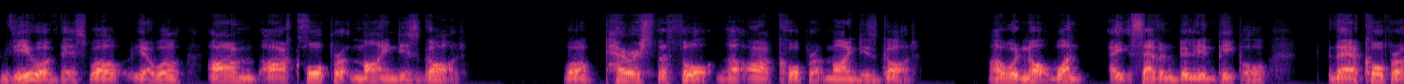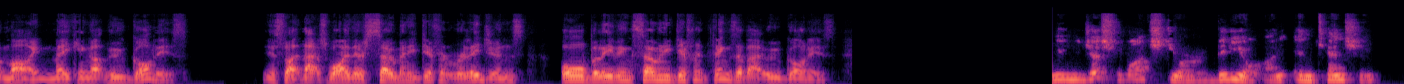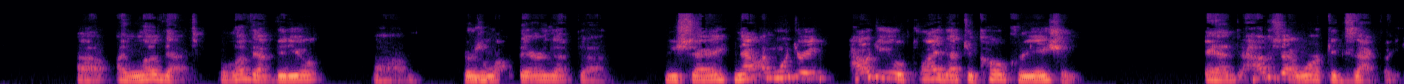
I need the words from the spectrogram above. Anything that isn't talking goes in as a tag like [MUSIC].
view of this. Well, you know, well, our, our corporate mind is God. Well, perish the thought that our corporate mind is God. I would not want eight, seven billion people, their corporate mind making up who God is. It's like that's why there's so many different religions, all believing so many different things about who God is. We just watched your video on intention. Uh, I love that. I love that video. Um, there's a lot there that uh, you say. Now, I'm wondering, how do you apply that to co-creation? And how does that work exactly?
